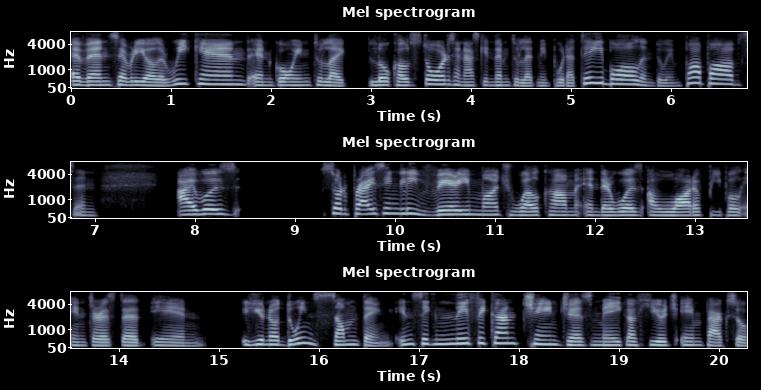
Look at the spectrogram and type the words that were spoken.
events every other weekend and going to like local stores and asking them to let me put a table and doing pop-ups and I was surprisingly very much welcome and there was a lot of people interested in you know doing something insignificant changes make a huge impact so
